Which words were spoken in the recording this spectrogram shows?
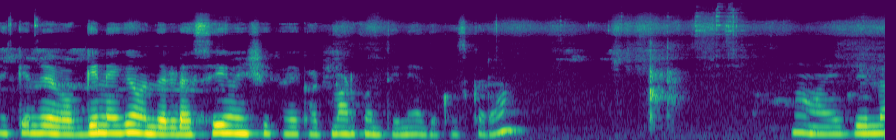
ಯಾಕೆಂದರೆ ಒಗ್ಗಿನಾಗೆ ಒಂದೆರಡು ಹಸಿ ಮೆಣಸಿನ್ಕಾಯಿ ಕಟ್ ಮಾಡ್ಕೊತೀನಿ ಅದಕ್ಕೋಸ್ಕರ. ಹಾಂ, ಇದೆಲ್ಲ.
